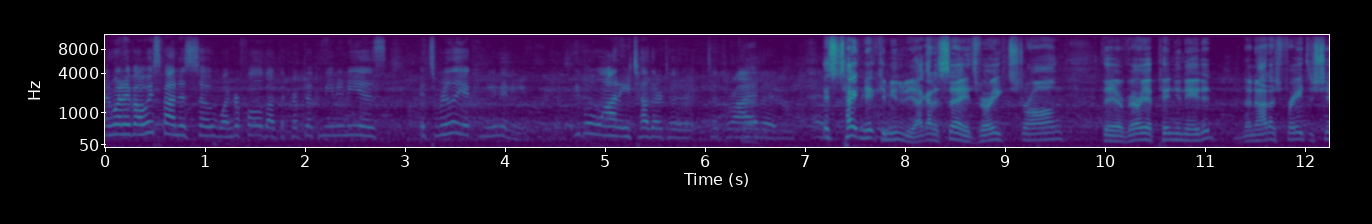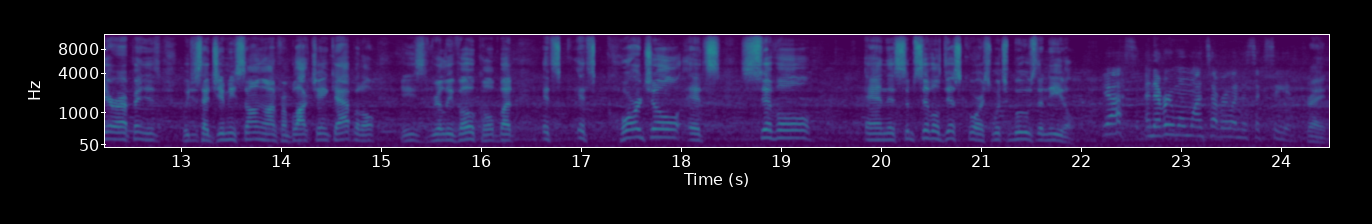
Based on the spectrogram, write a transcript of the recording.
And what I've always found is so wonderful about the crypto community is it's really a community people want each other to, to thrive yeah. and, and, It's tight-knit community, I got to say. It's very strong. They're very opinionated. They're not afraid to share our opinions. We just had Jimmy Song on from Blockchain Capital. He's really vocal, but it's, it's cordial, it's civil, and there's some civil discourse which moves the needle. Yes, and everyone wants everyone to succeed. Great.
